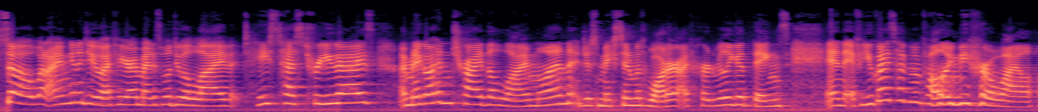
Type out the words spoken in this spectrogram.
So what I'm gonna do, I figure I might as well do a live taste test for you guys. I'm gonna go ahead and try the lime one, just mixed in with water. I've heard really good things. And if you guys have been following me for a while,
